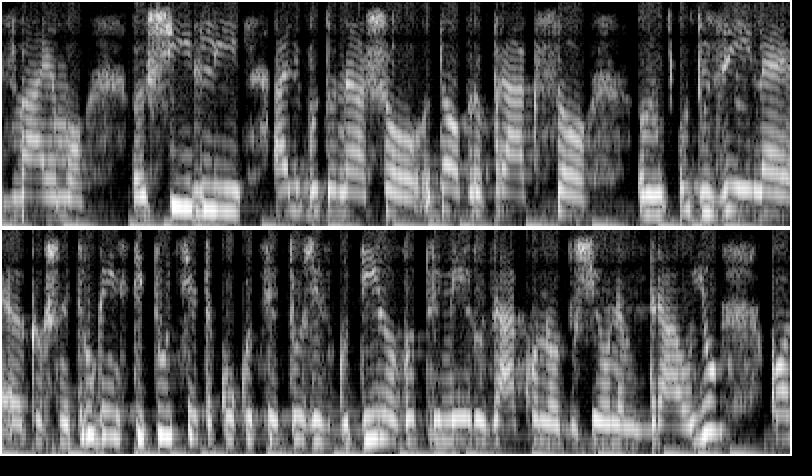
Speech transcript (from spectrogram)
izvajamo, eh, širili, ali bodo našo dobro prakso um, oduzele uh, kakšne druge institucije, tako kot se je to že zgodilo v primeru zakona o duševnem zdravju, ko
